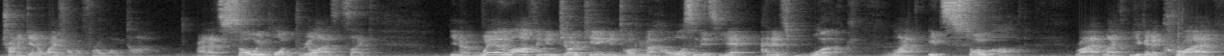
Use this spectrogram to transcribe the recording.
trying to get away from for a long time. Right? That's so important to realize. It's like you know, we're laughing and joking and talking about how awesome it is, yeah, and it's work. Mm. Like it's so hard, right? Like you're gonna cry,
